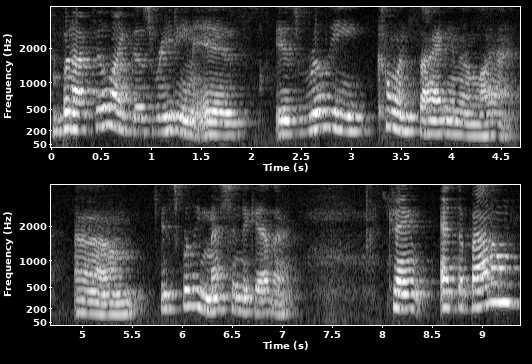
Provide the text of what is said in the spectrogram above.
But I feel like this reading is is really coinciding a lot. Um, it's really meshing together. Okay, at the bottom,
